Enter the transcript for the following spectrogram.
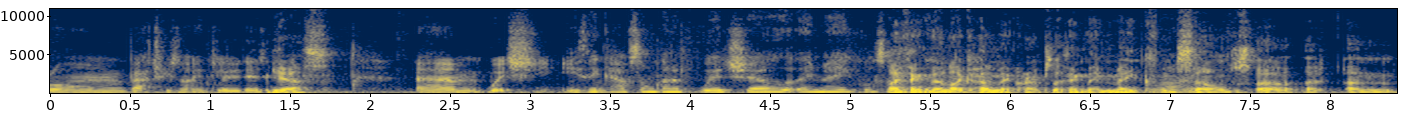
from Batteries Not Included, Yes, um, which you think have some kind of weird shell that they make or something. I think they're like hermit crabs. I think they make Right. themselves a, a, an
